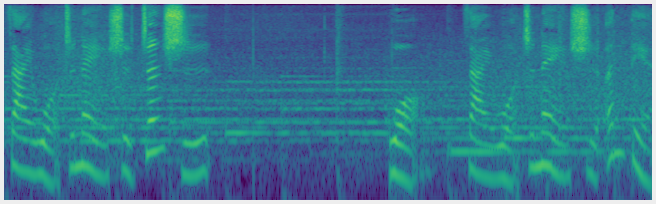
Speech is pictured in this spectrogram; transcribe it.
在我之内是真实，我在我之内是恩典，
